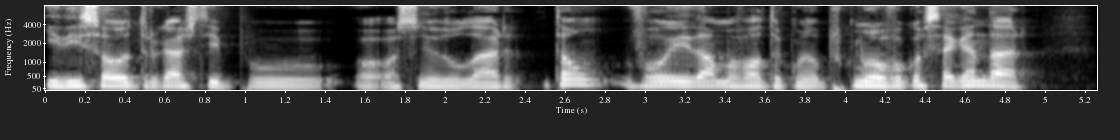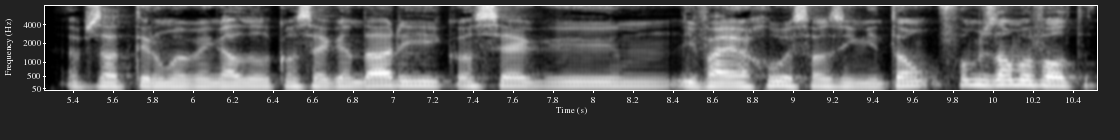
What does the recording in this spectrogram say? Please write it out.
e disse ao outro gajo, tipo, ao, senhor do lar, então vou ir dar uma volta com ele, porque o meu avô consegue andar apesar de ter uma bengala, ele consegue andar e consegue hum, e vai à rua sozinho. Então fomos dar uma volta.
